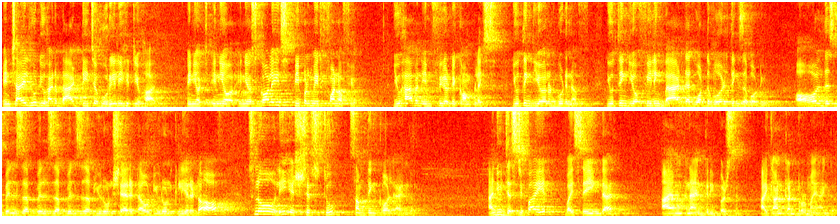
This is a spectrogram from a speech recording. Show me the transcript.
In childhood, you had a bad teacher who really hit you hard in your in your in your college people made fun of you. You have an inferiority complex. You think you are not good enough. You think you are feeling bad that what the world thinks about you. All this builds up builds up builds up. You don't share it out. You don't clear it off. Slowly it shifts to something called anger. And you justify it by saying that i am an angry person. I can't control my anger.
